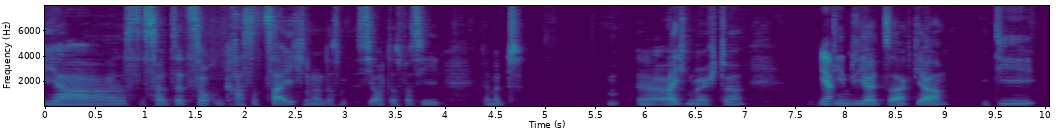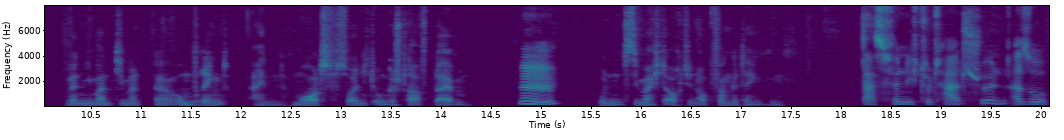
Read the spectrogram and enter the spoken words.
Ja, das ist halt, setzt auch ein krasses Zeichen und das ist ja auch das, was sie damit äh, erreichen möchte, Ja. indem sie halt sagt, ja, die, wenn jemand jemand äh, umbringt, ein Mord soll nicht ungestraft bleiben. Mhm. Und sie möchte auch den Opfern gedenken. Das finde ich total schön. Also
